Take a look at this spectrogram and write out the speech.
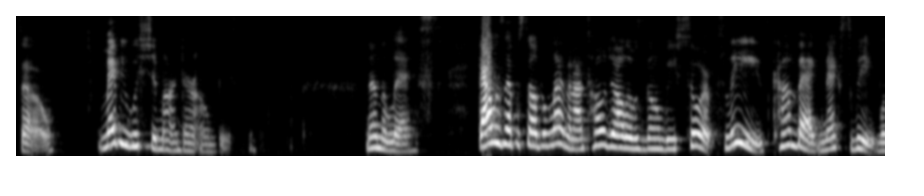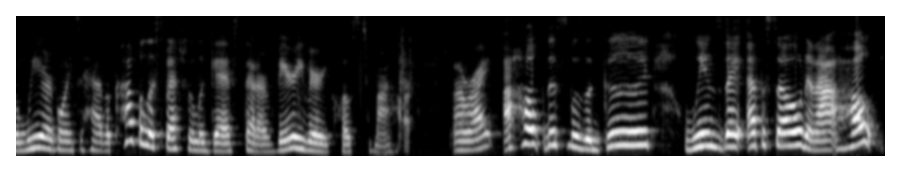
So maybe we should mind our own business. Nonetheless, that was episode 11. I told y'all it was going to be short. Please come back next week when we are going to have a couple of special guests that are very, very close to my heart. All right. I hope this was a good Wednesday episode, and I hope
